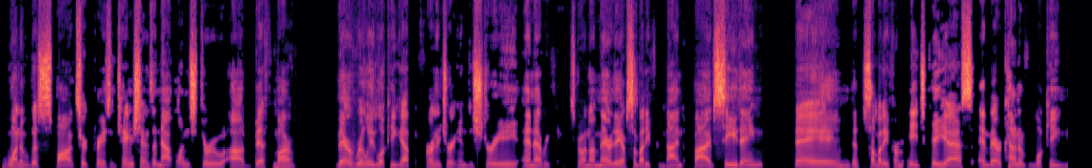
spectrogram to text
one of the sponsored presentations, and that one's through uh. They're really looking at the furniture industry and everything that's going on there. They have somebody from 9 to 5 seating and somebody from HKS, and they're kind of looking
